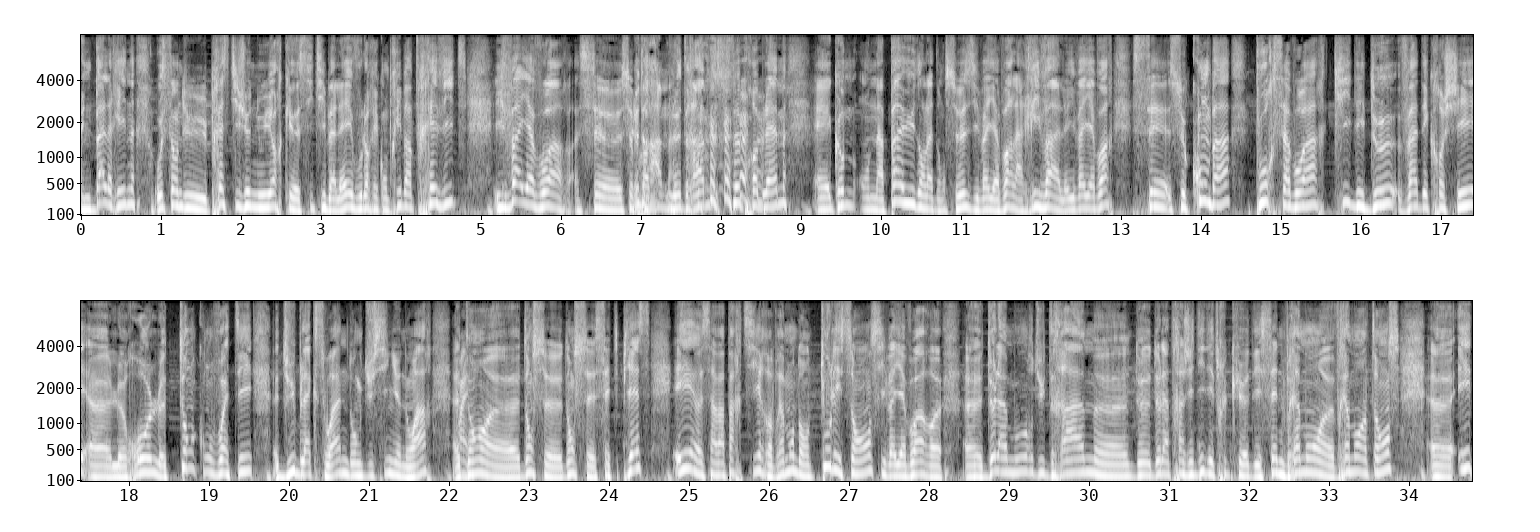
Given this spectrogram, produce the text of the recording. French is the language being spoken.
une ballerine au sein du prestigieux New York City Ballet. Et vous l'aurez compris, ben très vite, il va y avoir ce, ce Le drame. le drame, ce problème. Et comme on n'a pas eu dans la danseuse, il va y avoir la rivale. Il va y avoir ce, ce combat pour savoir qui des deux va décrocher euh, le rôle tant convoité du Black Swan, donc du cygne noir, euh, Ouais. dans euh, dans ce dans ce- cette pièce. Et euh, ça va partir vraiment dans tous les sens. Il va y avoir de l'amour, du drame, de, de la tragédie, des trucs, des scènes vraiment, vraiment intenses. Et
